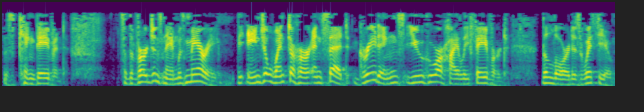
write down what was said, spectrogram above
This is King David. So the virgin's name was Mary. The angel went to her and said, Greetings, you who are highly favored. The Lord is with you.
